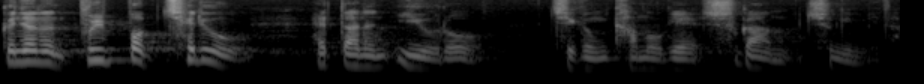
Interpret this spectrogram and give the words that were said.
그녀는 불법 체류 했다는 이유로 지금 감옥에 수감 중입니다.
